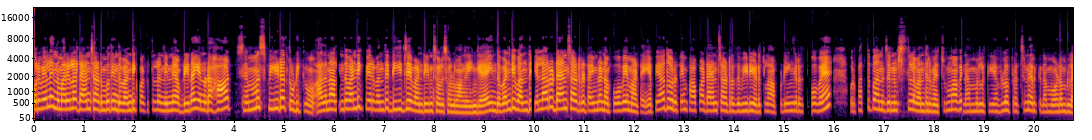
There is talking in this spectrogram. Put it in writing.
ஒருவேளை இந்த மாதிரிலாம் டான்ஸ் ஆடும்போது இந்த வண்டிக்கு பக்கத்தில் நின்னேன் அப்படின்னா என்னோட ஹார்ட் செம்ம ஸ்பீடாக துடிக்கும். அதனால் இந்த வண்டிக்கு பேர் வந்து டிஜே வண்டின்னு சொல்லி சொல்லுவாங்க இங்கே. இந்த வண்டி வந்து எல்லாரும் டான்ஸ் ஆடுற டைமில் நான் போவே மாட்டேன். எப்பயாவது ஒரு டைம் பாப்பா டான்ஸ் ஆடுறது வீடியோ எடுக்கலாம் அப்படிங்கிறது போவேன். ஒரு பத்து பதினஞ்சு நிமிஷத்தில் வந்துடுவேன் சும்மாவே நம்மளுக்கு எவ்வளோ பிரச்சனை இருக்குது நம்ம உடம்புல.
